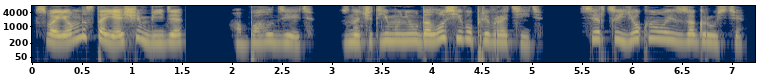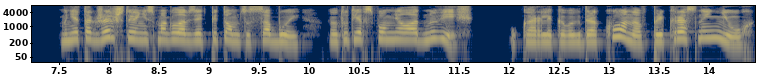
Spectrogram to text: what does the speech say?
в своем настоящем виде. Обалдеть. Значит, ему не удалось его превратить. Сердце ёкнуло из-за грусти. Мне так жаль, что я не смогла взять питомца с собой, но тут я вспомнила одну вещь. У карликовых драконов прекрасный нюх,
